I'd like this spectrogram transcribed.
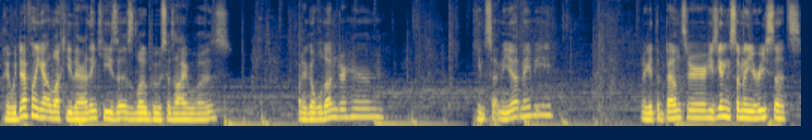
Okay, we definitely got lucky there. I think he's as low boost as I was. Got a gold under him. He can set me up maybe. I get the bouncer. He's getting so many resets.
